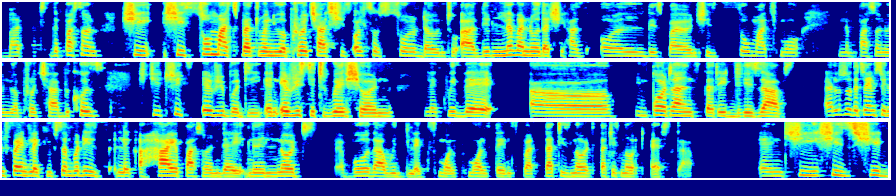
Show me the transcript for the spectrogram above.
But the person, she she's so much. But when you approach her, she's also so down to earth. You'll never know that she has all this power, and she's so much more person when you approach her because she treats everybody and every situation like with the uh, importance that it deserves. And also the times you'll find like if somebody is like a high person, they they'll not bother with like small small things, but that is not that is not Esther. And she she's she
